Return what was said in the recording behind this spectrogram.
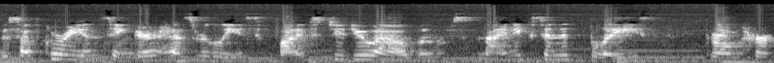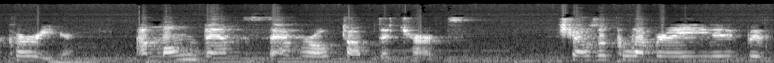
the South Korean singer has released five studio albums, nine extended plays throughout her career. Among them, several topped the charts. She also collaborated with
